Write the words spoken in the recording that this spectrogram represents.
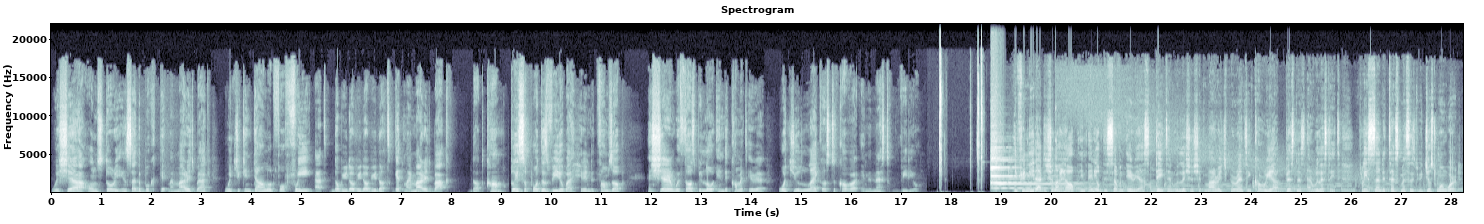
we share our own story inside the book Get My Marriage Back, which you can download for free at www.getmymarriageback.com. Please support this video by hitting the thumbs up and sharing with us below in the comment area what you'd like us to cover in the next video. If you need additional help in any of these seven areas dating, relationship, marriage, parenting, career, business, and real estate please send a text message with just one word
